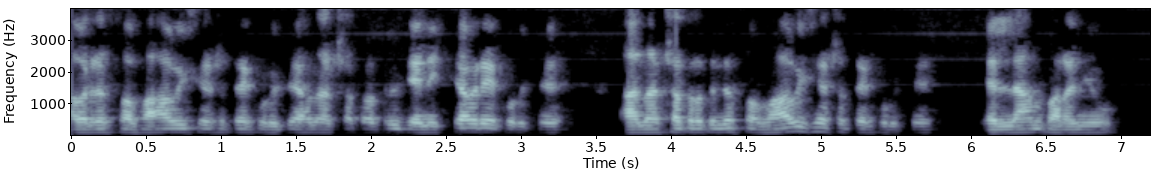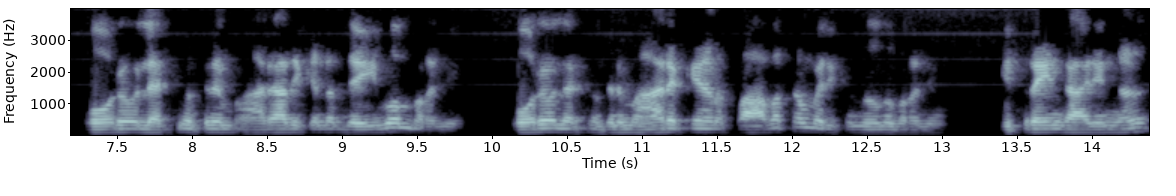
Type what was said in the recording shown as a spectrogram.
അവരുടെ സ്വഭാവവിശേഷത്തെ കുറിച്ച് ആ നക്ഷത്രത്തിൽ ജനിച്ചവരെ കുറിച്ച് ആ നക്ഷത്രത്തിന്റെ സ്വഭാവവിശേഷത്തെ കുറിച്ച് എല്ലാം പറഞ്ഞു. ഓരോ ലഗ്നത്തിനും ആരാധിക്കേണ്ട ദൈവം പറഞ്ഞു. ഓരോ ലഗ്നത്തിനും ആരൊക്കെയാണ് പാപത്വം വരിക്കുന്നതെന്ന് പറഞ്ഞു. ഇത്രയും കാര്യങ്ങൾ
